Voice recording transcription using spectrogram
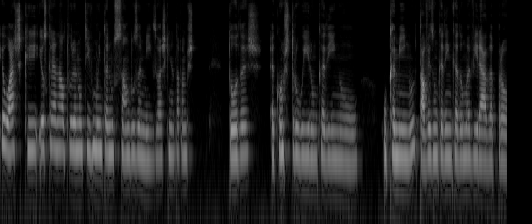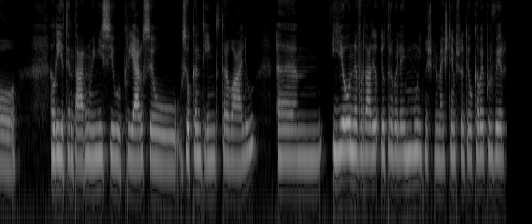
Eu acho que eu, se calhar, na altura não tive muita noção dos amigos. Eu acho que ainda estávamos todas a construir um bocadinho o caminho, talvez um bocadinho cada uma virada para o, ali a tentar no início criar o seu, o seu cantinho de trabalho. Um, e eu, na verdade, eu, eu, trabalhei muito nos primeiros tempos, portanto, eu acabei por ver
